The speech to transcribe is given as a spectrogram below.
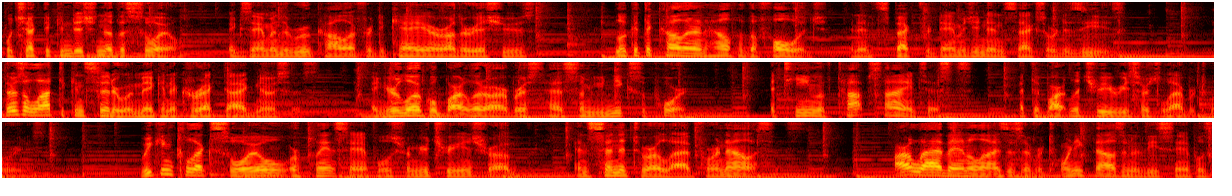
We'll check the condition of the soil, examine the root collar for decay or other issues, look at the color and health of the foliage, and inspect for damaging insects or disease. There's a lot to consider when making a correct diagnosis, and your local Bartlett arborist has some unique support a team of top scientists at the Bartlett Tree Research Laboratories. We can collect soil or plant samples from your tree and shrub and send it to our lab for analysis. Our lab analyzes over 20,000 of these samples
